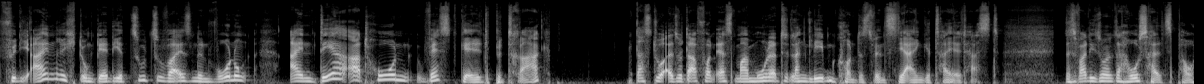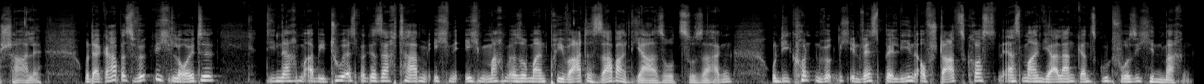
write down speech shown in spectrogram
für die Einrichtung der dir zuzuweisenden Wohnung einen derart hohen Westgeldbetrag, dass du also davon erstmal monatelang leben konntest, wenn es dir eingeteilt hast. Das war die sogenannte Haushaltspauschale. Und da gab es wirklich Leute, die nach dem Abitur erstmal gesagt haben, ich, ich mache mir so mein privates Sabbatjahr sozusagen. Und die konnten wirklich in West-Berlin auf Staatskosten erstmal ein Jahr lang ganz gut vor sich hin machen.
